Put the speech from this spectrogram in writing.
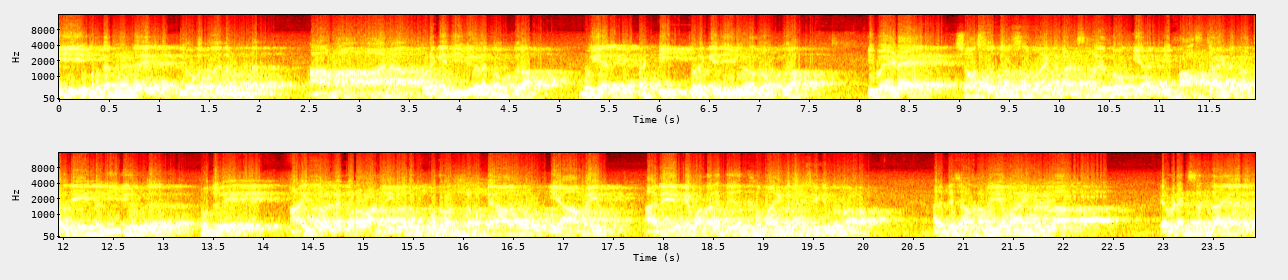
ഈ മൃഗങ്ങളുടെ ലോകത്ത് തന്നെ ഉണ്ട്. ആമ ആന തുടങ്ങിയ ജീവികളെ നോക്കുക മുയൽ പട്ടി തുടങ്ങിയ ജീവികളെ നോക്കുക. ഇവയുടെ ശ്വാസോച്ഛ്വാസവുമായിട്ട് ചെയ്ത് നോക്കിയാൽ ഈ ഫാസ്റ്റ് ആയിട്ട് ബ്രത്ത് ചെയ്യുന്ന ജീവികൾക്ക് പൊതുവെ ആയുസ് വളരെ കുറവാണ്. ഇരുപത് മുപ്പത് വർഷമൊക്കെ ആകുമ്പോൾ ഈ ആമയും ആനയൊക്കെ വളരെ ദീർഘമായിട്ട് ശ്വസിക്കുന്നതാണ്. അതിന്റെ ശാസ്ത്രീയമായിട്ടുള്ള എവിഡൻസ് എന്തായാലും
